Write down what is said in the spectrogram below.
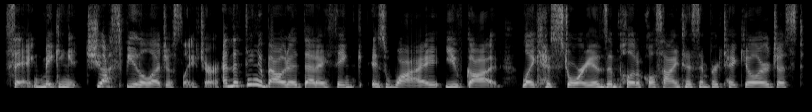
thing, making it just be the legislature. And the thing about it that I think is why you've got like historians and political scientists in particular just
